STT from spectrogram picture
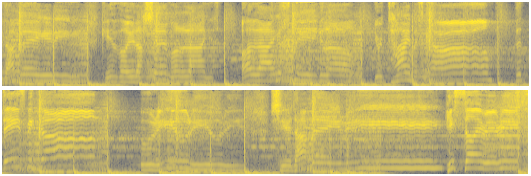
Shir da beiri Kin void Hashem alayich Alayich nigla Your time has come The day's begun. Uri, uri, uri Shir da beiri Hisoyriri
